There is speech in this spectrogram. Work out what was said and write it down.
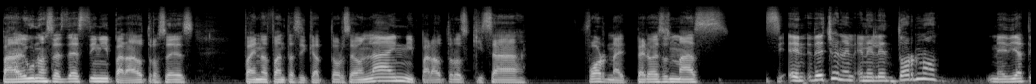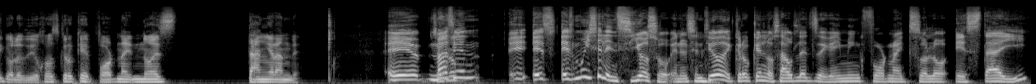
Para algunos es Destiny, para otros es Final Fantasy XIV Online y para otros quizá Fortnite. Pero eso es más... De hecho, en el, en el entorno mediático de los videojuegos creo que Fortnite no es tan grande. Eh, más no- bien, eh, es, es muy silencioso en el sentido de creo que en los outlets de gaming Fortnite solo está ahí.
